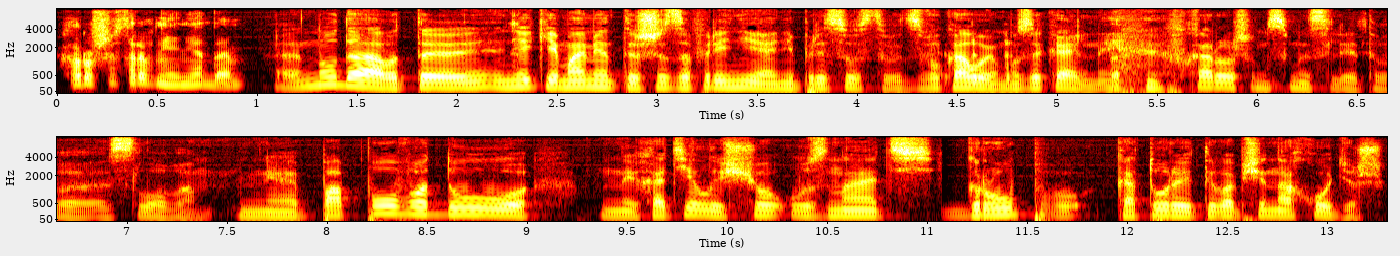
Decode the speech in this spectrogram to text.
хорошее сравнение, да. Э, Ну да, вот э, некие моменты шизофрении, они присутствуют, звуковой, музыкальный, в хорошем смысле этого слова. Э, По поводу, хотел еще узнать групп, которые ты вообще находишь.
